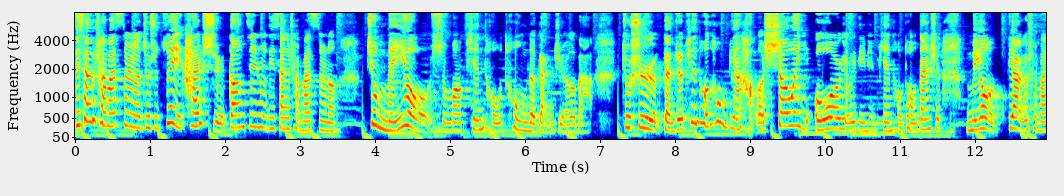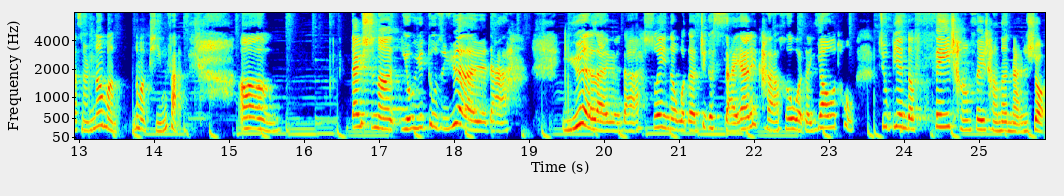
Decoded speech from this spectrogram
第三个 trimester 呢，就是最开始刚进入第三个 trimester 呢，就没有什么偏头痛的感觉了吧？就是感觉偏头痛变好了，稍微偶尔有一点点偏头痛，但是没有第二个 trimester 那么那么频繁。嗯。但是呢，由于肚子越来越大，越来越大，所以呢，我的这个 sciatica 和我的腰痛就变得非常非常的难受。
